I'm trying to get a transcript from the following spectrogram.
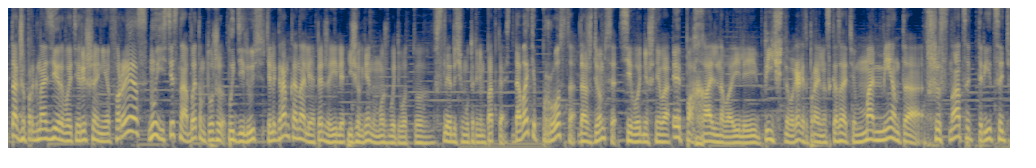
также прогнозировать решение ФРС, ну и, естественно, об этом тоже поделюсь в телеграм-канале, опять же, или еще где-то, может быть, вот в следующем утреннем подкасте. Давайте просто дождемся сегодняшнего эпохального или эпичного, как это правильно сказать, момента. В 16.30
